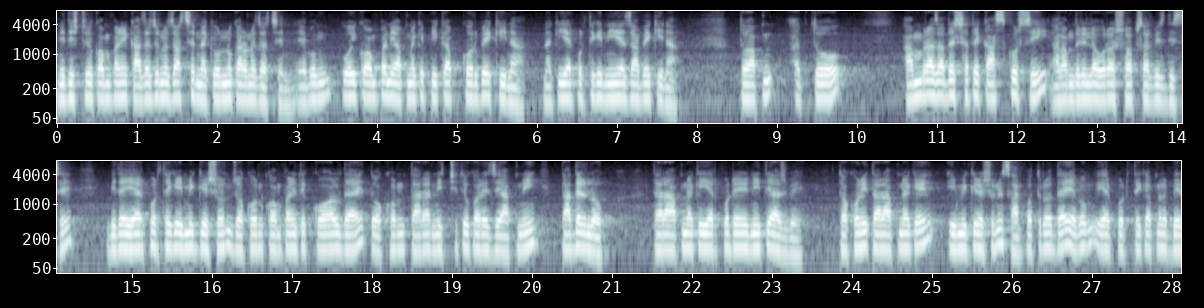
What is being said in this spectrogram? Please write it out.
নির্দিষ্ট কোম্পানির কাজের জন্য যাচ্ছেন নাকি অন্য কারণে যাচ্ছেন এবং ওই কোম্পানি আপনাকে পিক আপ করবে কি না নাকি এয়ারপোর্ট থেকে নিয়ে যাবে কি না? তো আপনি তো আমরা যাদের সাথে কাজ করছি, আলহামদুলিল্লাহ ওরা সব সার্ভিস দিচ্ছে বিদায় এয়ারপোর্ট থেকে ইমিগ্রেশন, যখন কোম্পানিতে কল দেয়, তখন তারা নিশ্চিত করে যে আপনি তাদের লোক। তারা আপনাকে এয়ারপোর্টে নিতে আসবে। তখনই তারা আপনাকে ইমিগ্রেশনে ছাড়পত্র দেয় এবং এয়ারপোর্ট থেকে আপনারা বের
